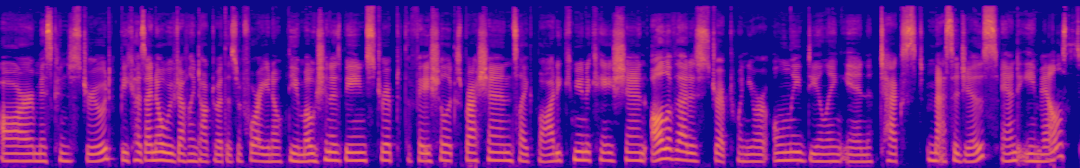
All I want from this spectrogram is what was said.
are misconstrued because I know we've definitely talked about this before. You know, the emotion is being stripped, the facial expressions, like body communication, all of that is stripped when you're only dealing in text messages and emails,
